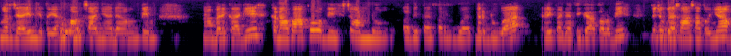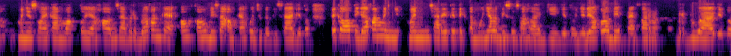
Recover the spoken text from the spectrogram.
ngerjain gitu ya kalau misalnya dalam tim Nah, balik lagi, kenapa aku lebih condong, lebih prefer buat berdua daripada tiga atau lebih, itu juga salah satunya menyesuaikan waktu ya. Kalau misalnya berdua kan kayak, oh kamu bisa, oke okay, aku juga bisa gitu. Tapi kalau tiga kan men mencari titik temunya lebih susah lagi gitu. Jadi aku lebih prefer berdua gitu.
